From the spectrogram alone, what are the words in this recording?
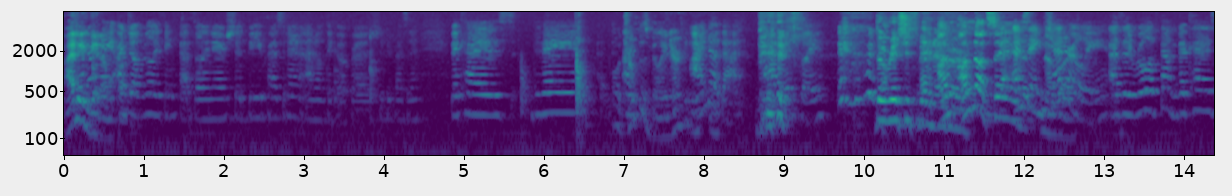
I didn't get Generally, him. I don't really think that billionaire should be president. I don't think Oprah should be president because they. Oh, Trump I'm- is a billionaire. I know that, obviously. The richest man And I'm, ever. I'm not But saying I'm that. saying No, generally, as a rule of thumb, because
